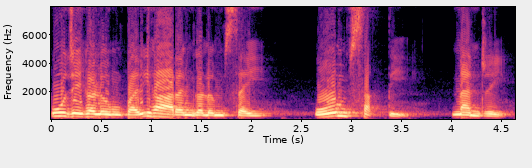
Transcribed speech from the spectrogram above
பூஜைகளும் பரிகாரங்களும் செய். ஓம் சக்தி. நன்றி.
